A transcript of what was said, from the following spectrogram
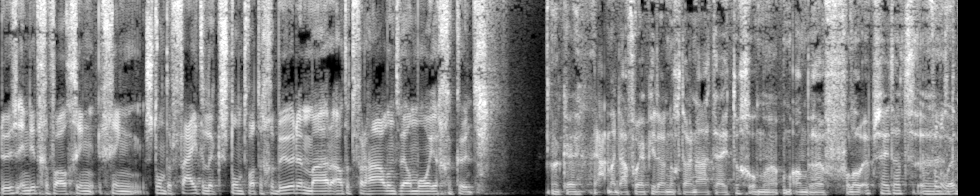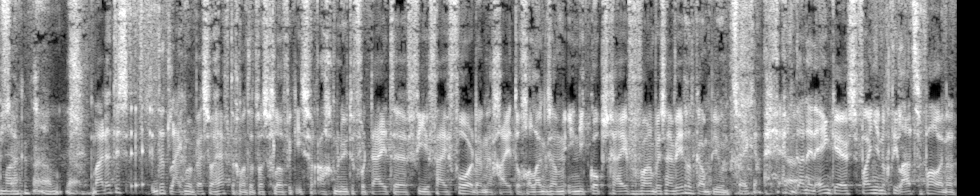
Dus in dit geval ging, ging, stond er feitelijk stond wat er gebeurde, maar had het verhalend wel mooier gekund. Oké, ja, maar daarvoor heb je dan nog daarna tijd toch om, eh, om andere follow-ups heet dat, eh, te ja. maken. Ja, ja. Maar dat, is, dat lijkt me best wel heftig, want het was geloof ik iets van acht minuten voor tijd, eh, vier, vijf voor. Dan ga je toch al langzaam in die kop schrijven van we zijn wereldkampioen. Zeker, En ja. dan in één keer heeft Spanje nog die laatste bal. En dan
